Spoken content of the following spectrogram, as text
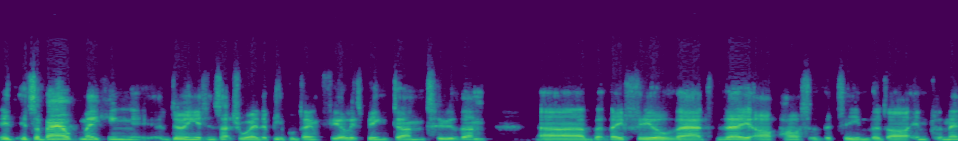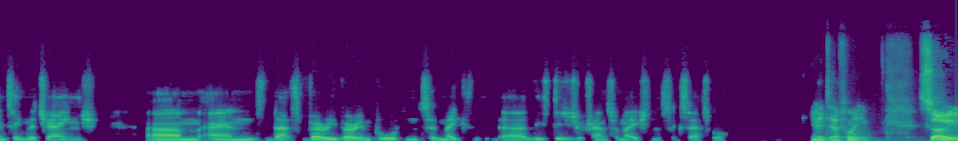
It, it's about making doing it in such a way that people don't feel it's being done to them, uh, but they feel that they are part of the team that are implementing the change. Um, and that's very, very important to make uh, these digital transformations successful. Yeah, definitely. So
